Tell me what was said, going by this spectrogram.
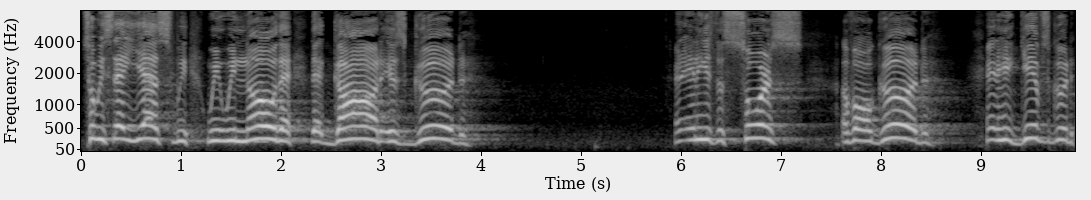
So we say, yes, we, we, we know that, that God is good. And, and He's the source of all good and he gives good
